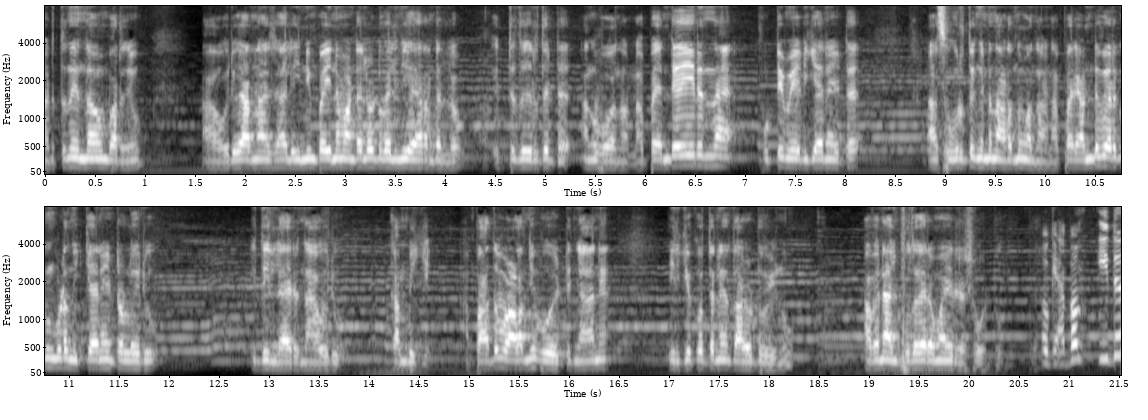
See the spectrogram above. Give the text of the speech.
അടുത്ത് നിന്നവൻ പറഞ്ഞു ഒരു കാരണവശാലും ഇനിയും പൈന മണ്ടയിലോട്ട് വലിഞ്ഞ് കയറണ്ടല്ലോ ഇട്ട് തീർത്തിട്ട് അങ്ങ് പോകാമെന്ന് പറഞ്ഞു. അപ്പോൾ എന്റെ കയ്യിരുന്ന പുട്ടി മേടിക്കാനായിട്ട് ആ സുഹൃത്ത് ഇങ്ങനെ നടന്നു വന്നതാണ്. അപ്പോൾ രണ്ടുപേർക്കും കൂടെ നിൽക്കാനായിട്ടുള്ളൊരു ഇതില്ലായിരുന്നു ആ ഒരു കമ്പിക്ക്. അപ്പോൾ അത് വളഞ്ഞു പോയിട്ട് ഞാൻ ഇരിക്കക്കൊത്തനെ താഴോട്ട് വീണു. അവൻ അത്ഭുതകരമായി രക്ഷപ്പെട്ടു. ഓക്കെ അപ്പം ഇത്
